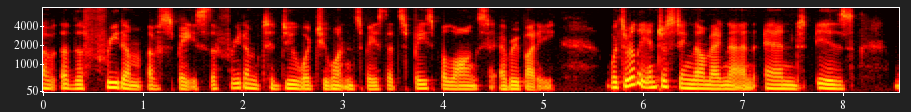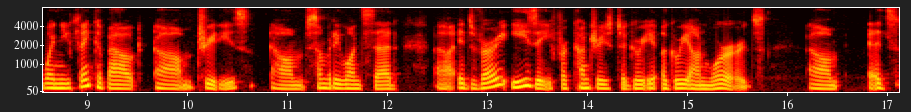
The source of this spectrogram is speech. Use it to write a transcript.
of, of, the freedom of space, the freedom to do what you want in space. That space belongs to everybody. What's really interesting, though, Meghna, and, and is when you think about um, treaties. Um, somebody once said. Uh, it's very easy for countries to agree agree on words, um, it's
